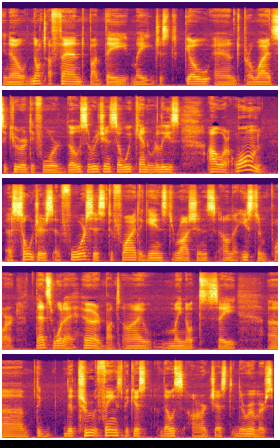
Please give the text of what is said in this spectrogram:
you know, not offend, but they may just go and provide security for those regions, so we can release our own uh, soldiers and forces to fight against Russians on the eastern part. That's what I heard, but I may not say uh, the the true things because those are just the rumors.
